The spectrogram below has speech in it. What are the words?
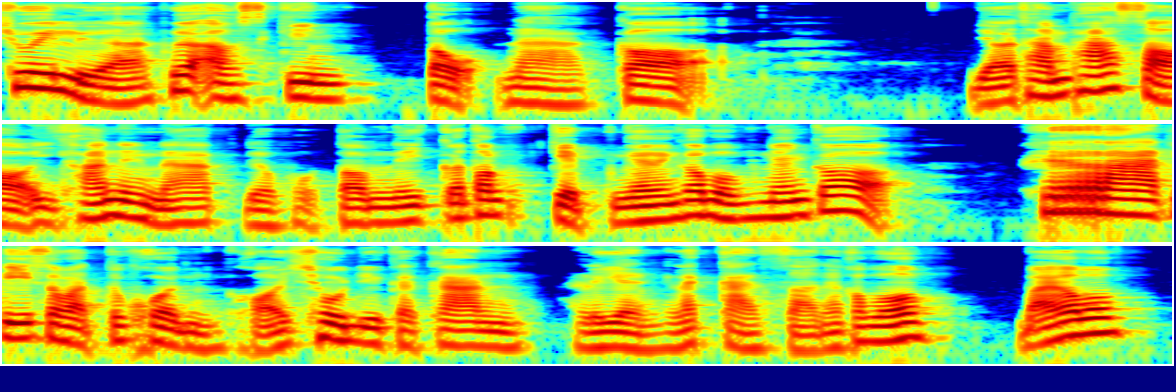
ช่วยเหลือเพื่อเอาสกินโตะนะก็เดี๋ยวทำพาร์ทสองอีกครั้งหนึ่งนะครับ เดี๋ยวตอนนี้ก็ต้องเก็บเงินครับผมงั้นก็ ราตรีสวัสดิ์ทุกคน ขอโชคดีกับการเรียนและการสอนนะครับผม บายครับผม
